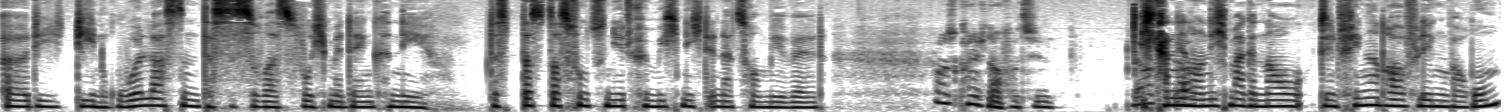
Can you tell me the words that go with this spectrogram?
äh, die, die in Ruhe lassen, das ist sowas, wo ich mir denke, nee, das, das, das funktioniert für mich nicht in der Zombie-Welt. das kann ich nachvollziehen. Ja, Ich kann ja. dir noch nicht mal genau den Finger drauflegen, warum,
